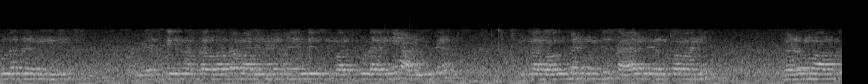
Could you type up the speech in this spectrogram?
కూడా జరిగింది వేసుకెళ్ళిన తర్వాత మరి మేము ఏం చేసి బతుకుడని అడిగితే ఇట్లా గవర్నమెంట్ నుంచి సాయం చేస్తామని మేడం వాళ్ళు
